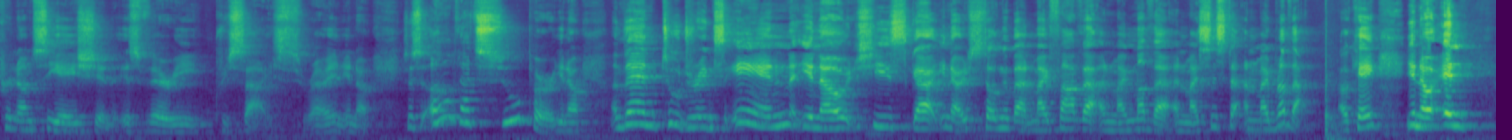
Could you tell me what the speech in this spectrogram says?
pronunciation is very precise, right? You know, just oh, that's super, you know. And then two drinks in, you know, she's got, you know, she's talking about my father and my mother and my sister and my brother, okay? You know, and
